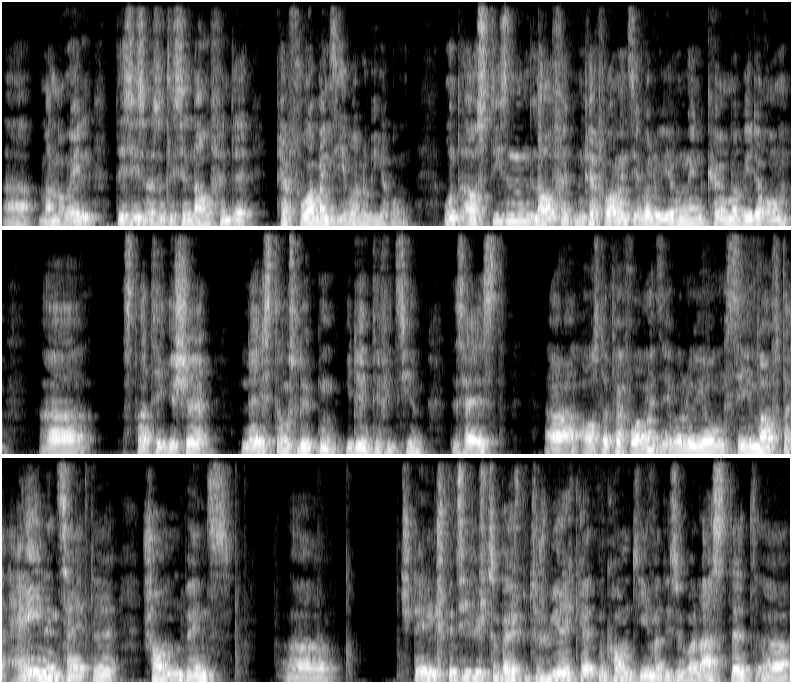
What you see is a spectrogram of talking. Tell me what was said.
äh, manuell. Das ist also diese laufende Performance-Evaluierung. Und aus diesen laufenden Performance-Evaluierungen können wir wiederum äh, strategische Leistungslücken identifizieren. Das heißt, äh, aus der Performance-Evaluierung sehen wir auf der einen Seite schon, wenn es äh, stellenspezifisch zum Beispiel zu Schwierigkeiten kommt. Jemand ist überlastet, äh,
